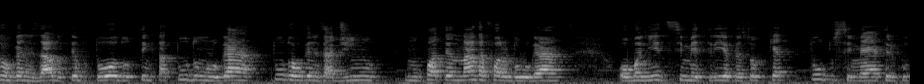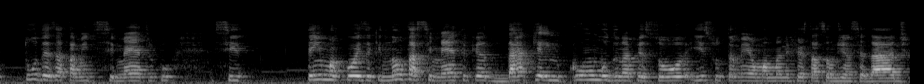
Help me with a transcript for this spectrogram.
organizado o tempo todo, tem que estar tá tudo no lugar, tudo organizadinho, não pode ter nada fora do lugar. Ou mania de simetria, pessoa que quer tudo simétrico, tudo exatamente simétrico. Se tem uma coisa que não está simétrica, dá aquele incômodo na pessoa, isso também é uma manifestação de ansiedade.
